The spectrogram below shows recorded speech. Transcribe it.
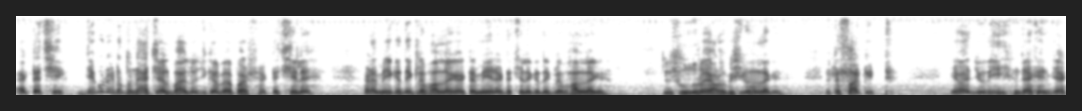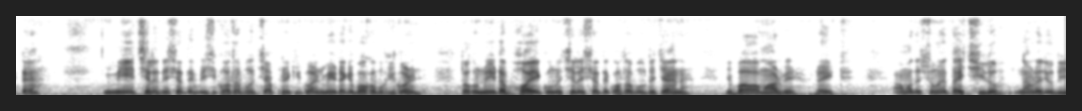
একটা ছে, যে কোনো, এটা তো ন্যাচারাল বায়োলজিক্যাল ব্যাপার। একটা ছেলে, একটা মেয়েকে দেখলে ভালো লাগে, একটা মেয়ের একটা ছেলেকে দেখলে ভালো লাগে। যদি সুন্দর হয় আরও বেশি ভালো লাগে। একটা সার্কিট এবার যদি দেখেন যে একটা মেয়ে ছেলেদের সাথে বেশি কথা বলছে আপনি কী করেন? মেয়েটাকে বকাবকি করেন। তখন মেয়েটা ভয়ে কোনো ছেলের সাথে কথা বলতে চায় না যে বাবা মারবে রাইট আমাদের সময় তাই ছিল। আমরা যদি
